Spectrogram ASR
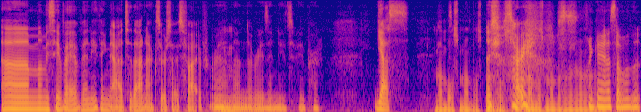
Um, let me see if I have anything to add to that in exercise 5 And then the reason needs to be part. Yes. mumbles mumbles mumbles Sorry. mumbles mumbles, mumbles. Okay, I have some of the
